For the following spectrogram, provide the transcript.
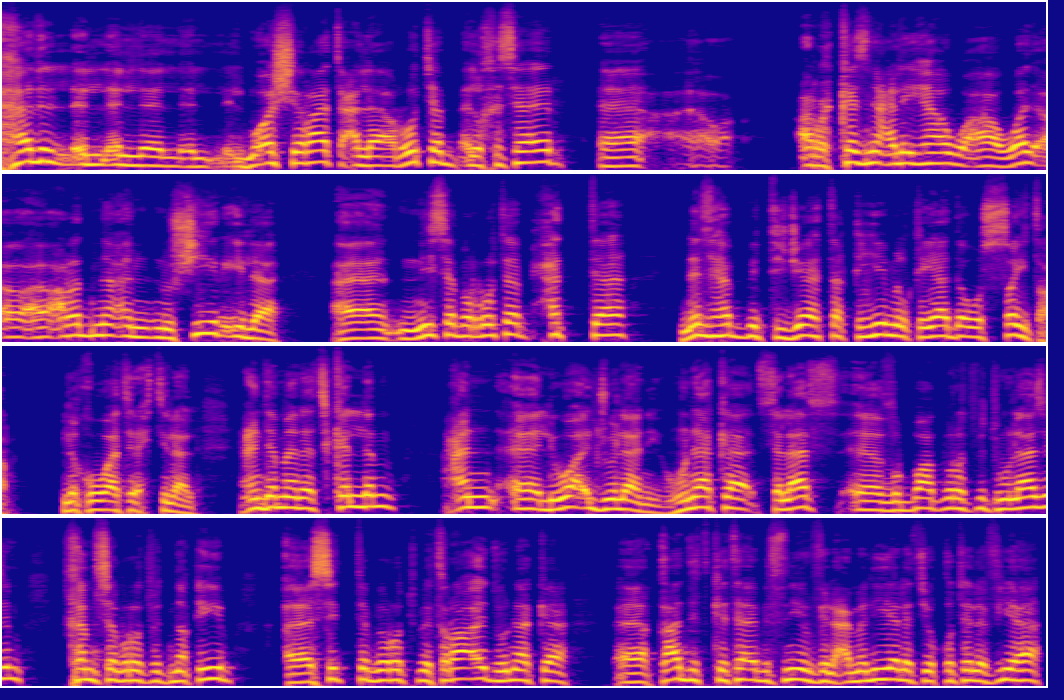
هذا ال- ال- ال- ال- المؤشرات على رتب الخسائر آه، ركزنا عليها وأردنا أن نشير إلى آه، نسب الرتب حتى نذهب باتجاه تقييم القيادة والسيطرة لقوات الاحتلال. عندما نتكلم عن آه، لواء الجولاني. هناك ثلاث آه، ضباط برتبة ملازم خمسة برتبة نقيب آه، ستة برتبة رائد. هناك قادة كتائب اثنين في العملية التي قتل فيها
